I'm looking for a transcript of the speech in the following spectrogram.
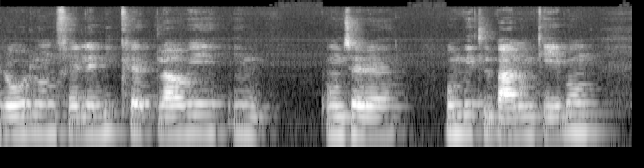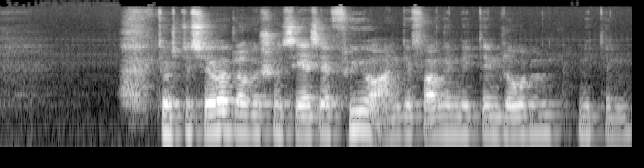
Rodelunfälle mitgekriegt, glaube ich, in unserer unmittelbaren Umgebung. Du hast das selber, glaube ich, schon sehr, sehr früh angefangen mit dem Rodeln, mit dem,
